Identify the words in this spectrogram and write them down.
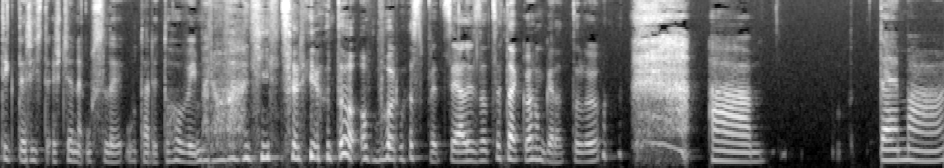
Ty, kteří jste ještě neusli u tady toho vyjmenování celého toho oboru a specializace, tak vám gratuluju. A téma,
